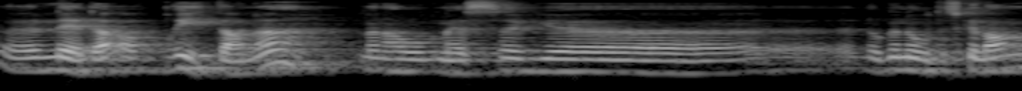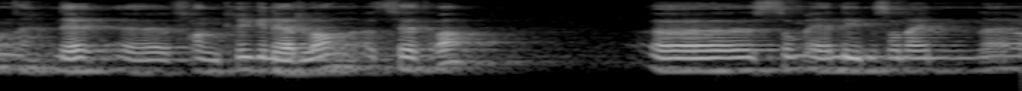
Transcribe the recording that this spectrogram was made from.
ledet av britene, men har også med seg noen nordiske land, eh, Frankrike, Nederland etc. Eh, som er en liten sånn en eh,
